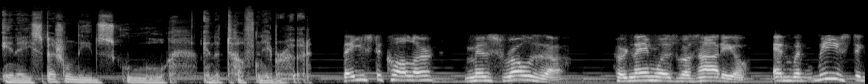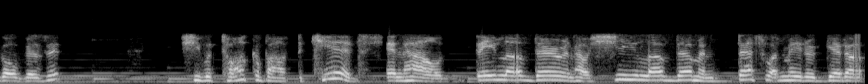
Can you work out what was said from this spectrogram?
in a special needs school in a tough neighborhood. They used to call her Miss Rosa her name was Rosario. And when we used to go visit, she would talk about the kids and how they loved her and how she loved them. And that's what made her get up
